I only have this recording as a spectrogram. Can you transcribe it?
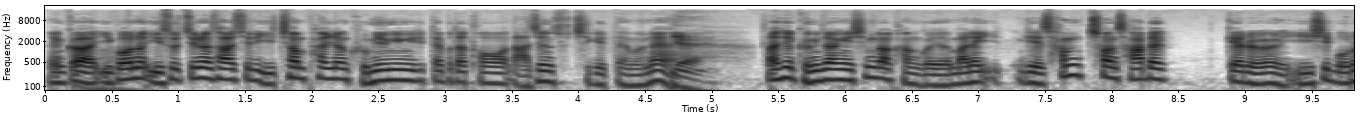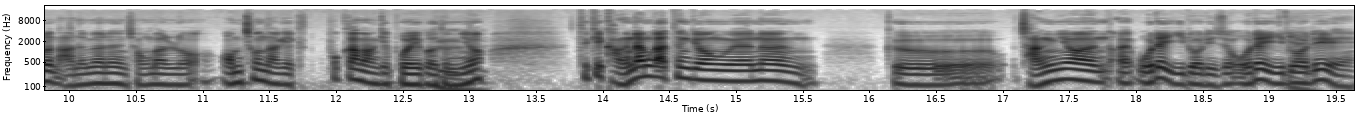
그러니까 어. 이거는 이 수치는 사실 2008년 금융위기 때보다 더 낮은 수치이기 때문에 예. 사실 굉장히 심각한 거예요. 만약 이게 3,400개를 25로 나누면은 정말로 엄청나게 폭감한 게 보이거든요. 음. 특히 강남 같은 경우에는 그 작년 아니 올해 1월이죠. 올해 1월이 예.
